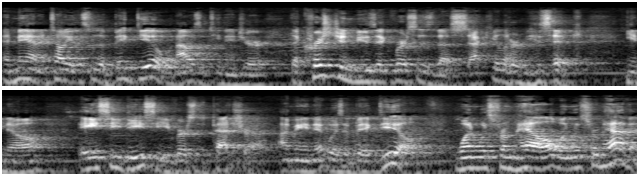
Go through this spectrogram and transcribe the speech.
And man, I tell you, this was a big deal when I was a teenager the Christian music versus the secular music, you know. ACDC versus Petra. I mean, it was a big deal. One was from hell, one was from heaven,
